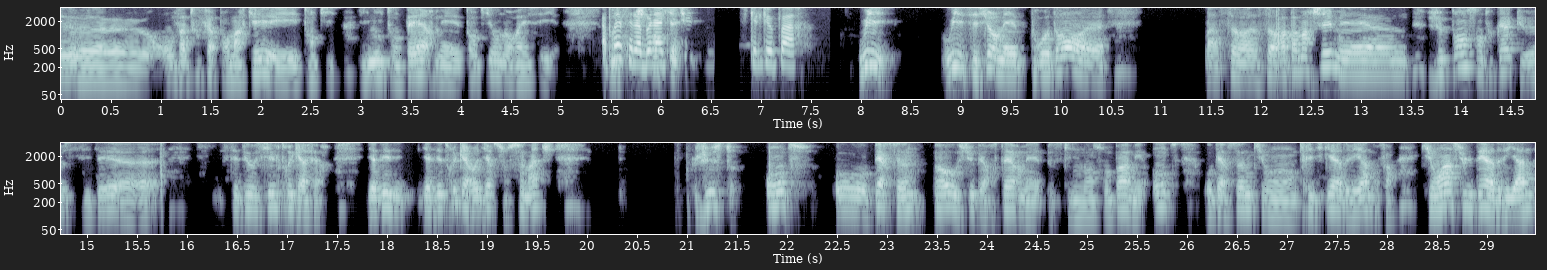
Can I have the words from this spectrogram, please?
euh, on va tout faire pour marquer et tant pis. Limite, on perd, mais tant pis, on aura essayé. Après, c'est la bonne attitude, quelque part. Oui, oui, c'est sûr, mais pour autant, bah, ça n'aura pas marché, mais je pense en tout cas que c'était c'était aussi le truc à faire. Il y, a des, y a des trucs à redire sur ce match. Juste honte aux personnes, pas aux supporters, mais parce qu'ils n'en sont pas, mais honte aux personnes qui ont critiqué Adrian, enfin, qui ont insulté Adrian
